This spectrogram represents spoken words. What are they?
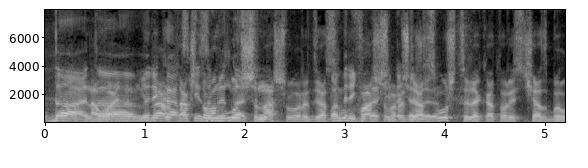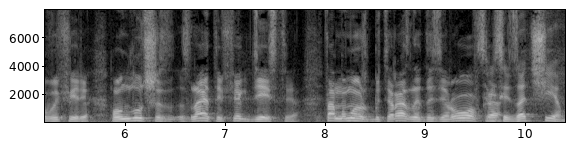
да, Навальным это недавно. Так что он лучше нашего радиослуш... Америке, вашего радиослушателя, который сейчас был в эфире. Он лучше знает эффект действия. Там может быть разная дозировка. Сергей, зачем?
